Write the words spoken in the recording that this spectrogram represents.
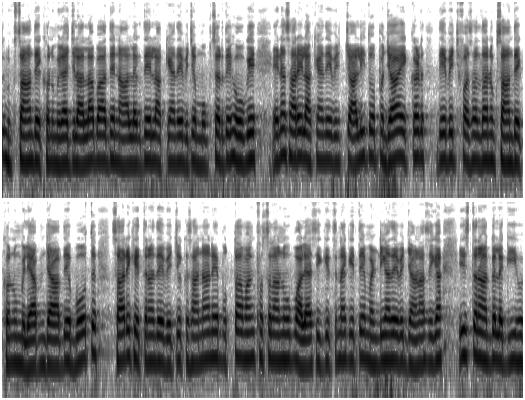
ਨੁਕਸਾਨ ਦੇਖਣ ਨੂੰ ਮਿਲਿਆ। ਜਲਾਲਾਬਾਦ ਦੇ ਨਾਲ ਲੱਗਦੇ ਇਲਾਕਿਆਂ ਦੇ ਵਿੱਚ ਮੁਕਤਸਰ ਦੇ ਹੋ ਗਏ। ਇਹਨਾਂ ਸਾਰੇ ਇਲਾਕਿਆਂ ਦੇ ਵਿੱਚ 40 ਤੋਂ 50 ਏਕੜ ਦੇ ਵਿੱਚ ਫਸਲ ਦਾ ਨੁਕਸਾਨ ਦੇਖਣ ਨੂੰ ਮਿਲਿਆ। ਪੰਜਾਬ ਦੇ ਬਹੁਤ ਸਾਰੇ ਖੇਤਰਾਂ ਦੇ ਵਿੱਚ ਕਿਸਾਨਾਂ ਨੇ ਪੁੱਤਾਂ ਵਾਂਗ ਫਸਲਾਂ ਨੂੰ ਪਾਲਿਆ ਸੀ, ਕਿਤੇ ਨਾ ਕਿਤੇ ਮੰਡੀਆਂ ਦੇ ਵਿੱਚ ਜਾਣਾ ਸੀਗਾ। ਇਸ ਤਰ੍ਹਾਂ ਅੱਗ ਲੱਗੀ ਹੋ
